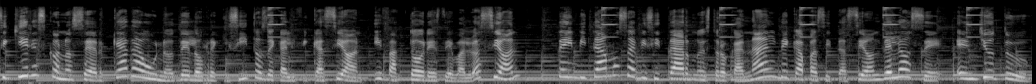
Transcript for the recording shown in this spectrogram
Si quieres conocer cada uno de los requisitos de calificación y factores de evaluación, te invitamos a visitar nuestro canal de capacitación del OCE en YouTube.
